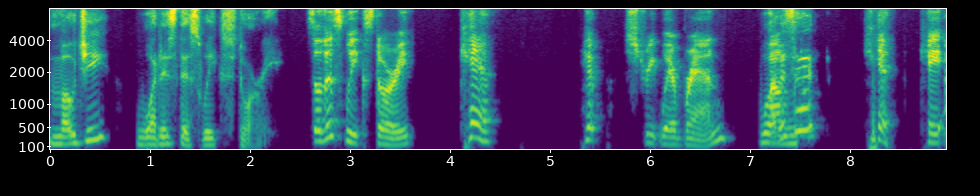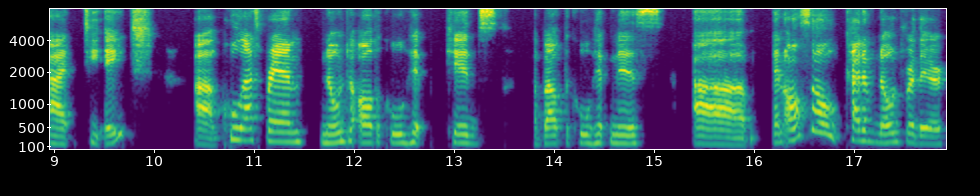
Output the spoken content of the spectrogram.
Moji, what is this week's story? So this week's story, Kith, hip streetwear brand. What Um, is it? Kith, K I T H. Uh, cool ass brand, known to all the cool hip kids about the cool hipness. Um, and also kind of known for their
